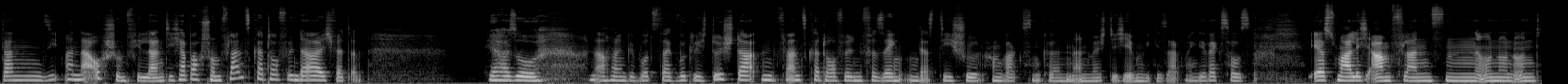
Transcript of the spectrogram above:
dann sieht man da auch schon viel Land. Ich habe auch schon Pflanzkartoffeln da. Ich werde dann ja so nach meinem Geburtstag wirklich durchstarten, Pflanzkartoffeln versenken, dass die schön anwachsen können. Dann möchte ich eben, wie gesagt, mein Gewächshaus erstmalig anpflanzen und und und.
